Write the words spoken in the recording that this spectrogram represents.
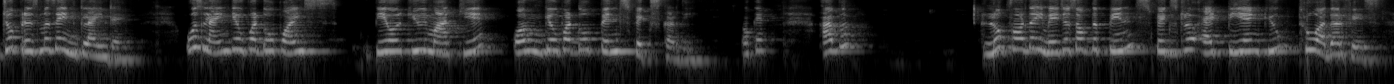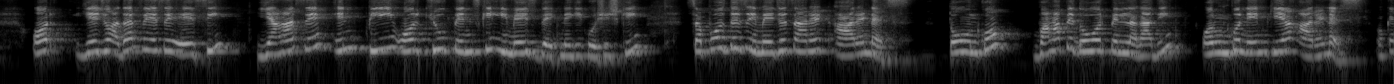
जो प्रिज्म से इंक्लाइंट है। उस लाइन के ऊपर दो पॉइंट्स पी और क्यू मार्क किए और उनके ऊपर दो पिंस फिक्स कर दी ओके okay? अब look for the images of the pins fixed at P and Q through other face और ये जो अदर फेस है ए सी यहाँ से इन पी और क्यू पिंस की इमेज देखने की कोशिश की। Suppose this images are at R and S तो उनको वहाँ पे दो और पिन लगा दी और उनको नेम किया R and S okay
